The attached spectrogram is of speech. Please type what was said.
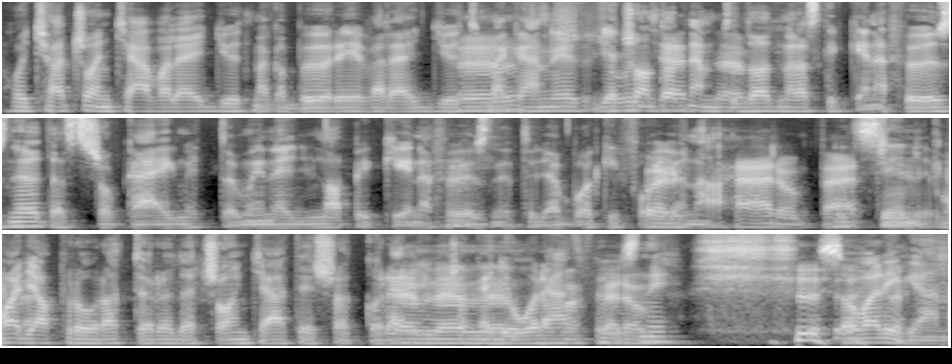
hogyha a csontjával együtt, meg a bőrével együtt Ö, megennéd, ugye a csontot nem, nem. tudod, mert azt ki kéne főznöd, azt sokáig, mit tudom én, egy napig kéne főznöd, hogy abból kifolyjon a Három pár szín, vagy apróra töröd a csontját, és akkor Nem, elég nem, csak nem, egy nem órát akarom. főzni. Szóval igen,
